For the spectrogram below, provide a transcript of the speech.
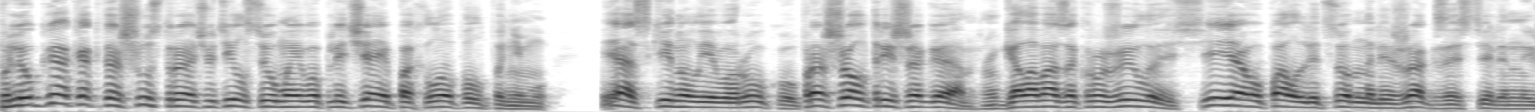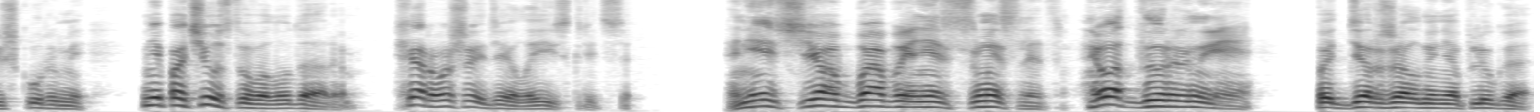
Плюга как-то шустро очутился у моего плеча и похлопал по нему. Я скинул его руку, прошел три шага, голова закружилась, и я упал лицом на лежак, застеленный шкурами. Не почувствовал удара. Хорошее дело искрится. «Ничего бабы не смыслят. Вот дурные!» — поддержал меня Плюга.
